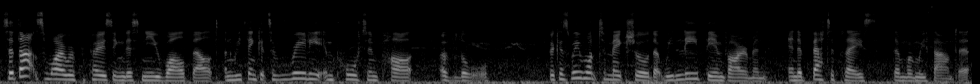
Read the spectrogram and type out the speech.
So that's why we're proposing this new wild belt, and we think it's a really important part of law, because we want to make sure that we leave the environment in a better place than when we found it.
